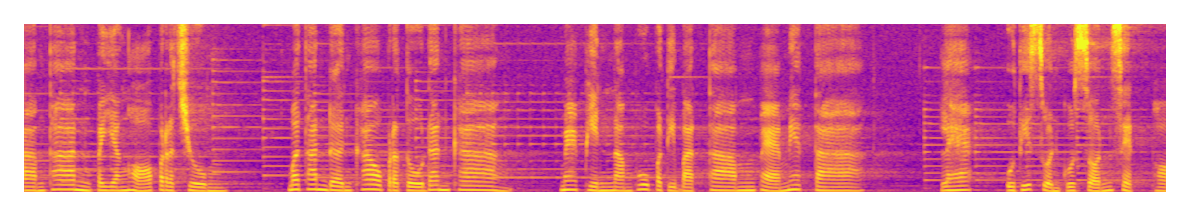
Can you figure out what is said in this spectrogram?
ตามท่านไปยังหอประชุม เมื่อท่านเดินเข้าประตูด้านข้าง แม่พินนำผู้ปฏิบัติธรรมแผ่เมตตา และอุทิศส่วนกุศลเสร็จพอ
